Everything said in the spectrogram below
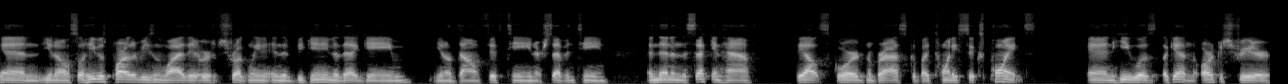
And, you know, so he was part of the reason why they were struggling in the beginning of that game, you know, down 15 or 17. And then in the second half, they outscored Nebraska by 26 points. And he was, again, the orchestrator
